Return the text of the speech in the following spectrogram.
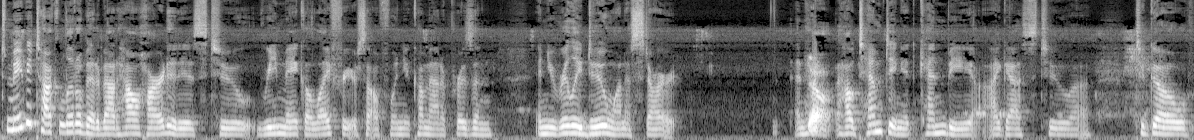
to maybe talk a little bit about how hard it is to remake a life for yourself when you come out of prison, and you really do want to start, and yeah. how how tempting it can be, I guess, to uh, to go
